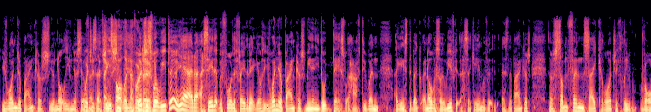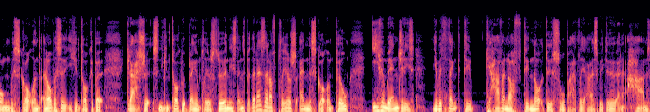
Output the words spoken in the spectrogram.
You've won your bankers, you're not leaving yourself Which in a situation. thing Scotland never which do. is what we do, yeah. And I, I said it before the Friday night game. Like, You've won your bankers, meaning you don't desperately have to win against the big. And all of a sudden, we've got this again of it as the bankers. There's something psychologically wrong with Scotland, and obviously you can talk about grassroots and you can talk about bringing players through and these things, but there is enough players in the Scotland pool, even with injuries, you would think to to have enough to not do so badly as we do, and it happens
